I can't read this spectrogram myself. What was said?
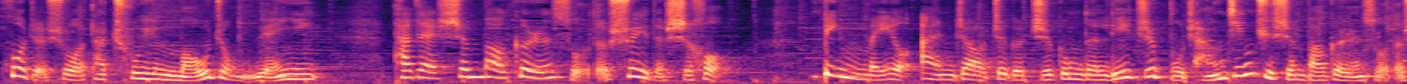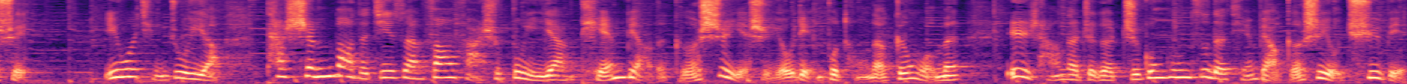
或者说他出于某种原因。他在申报个人所得税的时候，并没有按照这个职工的离职补偿金去申报个人所得税，因为请注意啊，他申报的计算方法是不一样，填表的格式也是有点不同的，跟我们日常的这个职工工资的填表格式有区别。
